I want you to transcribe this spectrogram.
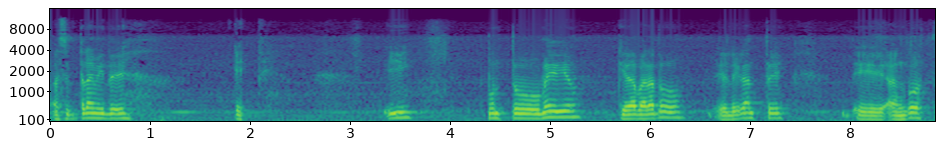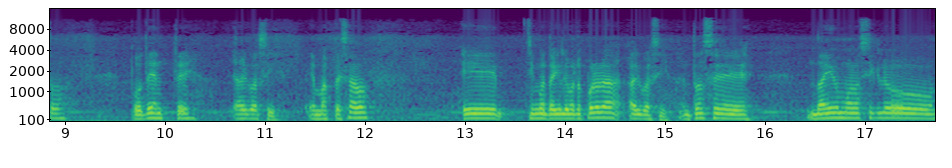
a hacer trámite, este. Y punto medio, queda para todo, elegante, eh, angosto, potente, algo así. Es más pesado, eh, 50 kilómetros por hora, algo así. Entonces, no hay un monociclo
